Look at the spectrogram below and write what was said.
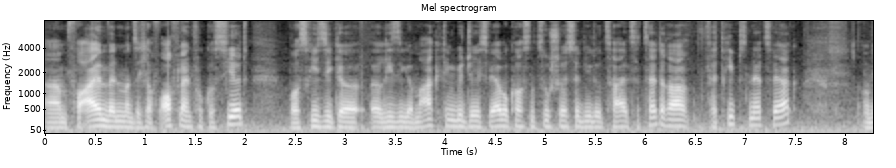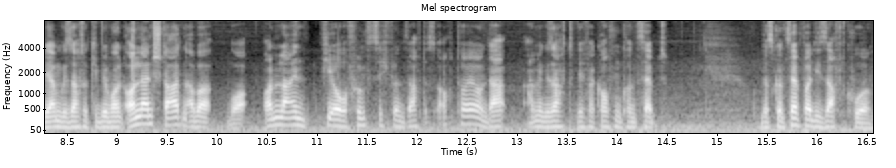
Ähm, vor allem, wenn man sich auf Offline fokussiert, brauchst riesige, äh, riesige Marketingbudgets, Werbekostenzuschüsse, die du zahlst, etc., Vertriebsnetzwerk. Und wir haben gesagt, okay, wir wollen online starten, aber boah, online 4,50 Euro für einen Saft ist auch teuer. Und da haben wir gesagt, wir verkaufen ein Konzept. Und das Konzept war die Saftkur.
